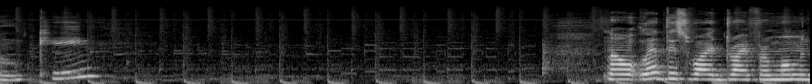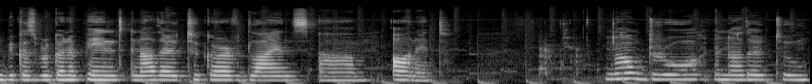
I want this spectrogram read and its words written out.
Okay. Now let this white dry for a moment because we're gonna paint another two curved lines um, on it. Now draw another two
